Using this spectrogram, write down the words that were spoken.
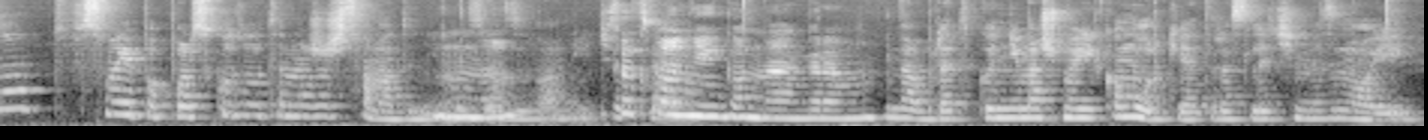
No, w sumie po polsku to ty możesz sama do niego No. zadzwonić. okej. Zadzwonię go nagram. Dobra, tylko nie masz mojej komórki, a teraz lecimy z mojej.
